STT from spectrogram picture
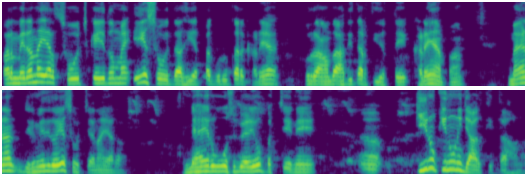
ਪਰ ਮੇਰਾ ਨਾ ਯਾਰ ਸੋਚ ਕੇ ਜਦੋਂ ਮੈਂ ਇਹ ਸੋਚਦਾ ਸੀ ਆਪਾਂ ਗੁਰੂ ਘਰ ਖੜੇ ਆ ਗੁਰੂ ਰਾਮਦਾਸ ਦੀ ਧਰਤੀ ਦੇ ਉੱਤੇ ਖੜੇ ਆ ਆਪਾਂ। ਮੈਂ ਨਾ ਜਿਵੇਂ ਜਦੋਂ ਇਹ ਸੋਚਿਆ ਨਾ ਯਾਰ ਮੈਂ ਯਾਰ ਉਸ ਵੇਲੇ ਉਹ ਬੱਚੇ ਨੇ ਕਿਹਨੂੰ ਕਿਹਨੂੰ ਨਹੀਂ ਯਾਦ ਕੀਤਾ ਹੋਣਾ?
